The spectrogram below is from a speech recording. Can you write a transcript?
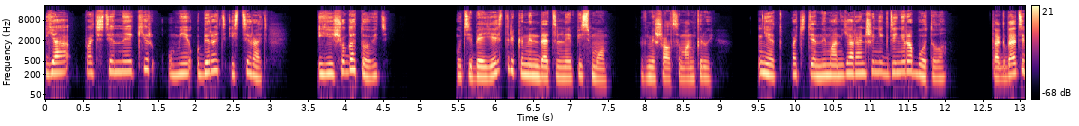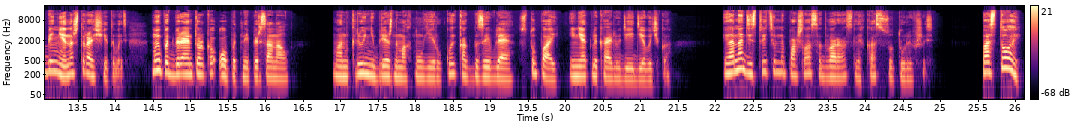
Я, почтенная Кир, умею убирать и стирать, и еще готовить. У тебя есть рекомендательное письмо? Вмешался Манкрюй. Нет, почтенный ман, я раньше нигде не работала. Тогда тебе не на что рассчитывать. Мы подбираем только опытный персонал. Манкрюй небрежно махнул ей рукой, как бы заявляя: "Ступай и не отвлекай людей, девочка" и она действительно пошла со двора, слегка ссутулившись. «Постой!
